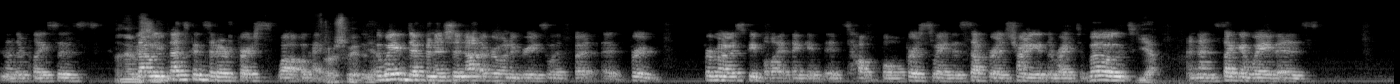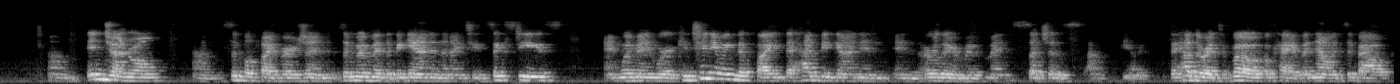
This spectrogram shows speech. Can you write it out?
and other places And that was that's considered first. Well, okay. first wave. The Yeah. wave definition, not everyone agrees with, but uh, for for most people, I think it, it's helpful. First wave is suffrage, trying to get the right to vote. Yeah. And then second wave is, um, in general, um, simplified version. It's a movement that began in the 1960s, and women were continuing the fight that had begun in, in earlier movements, such as, um, you know, they had the right to vote, okay, but now it's about,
